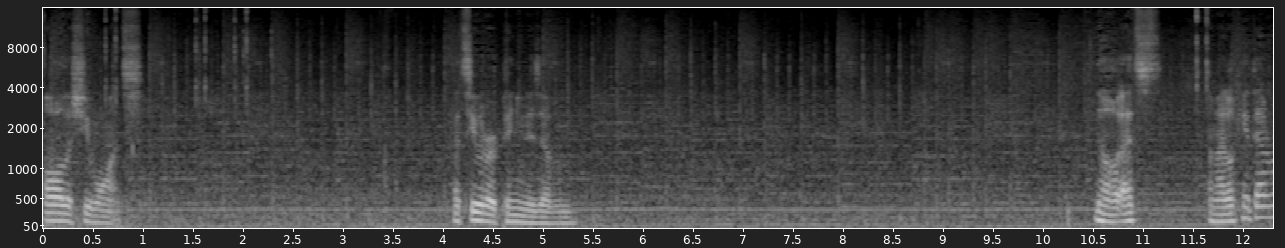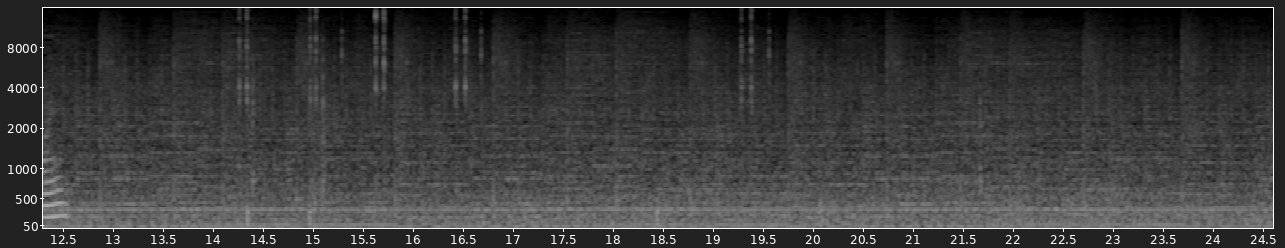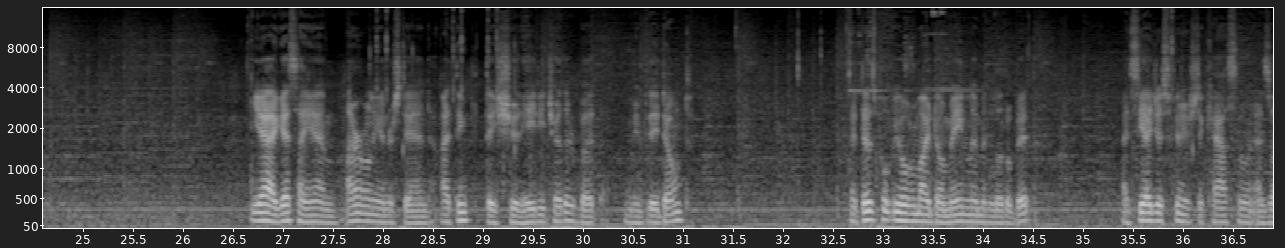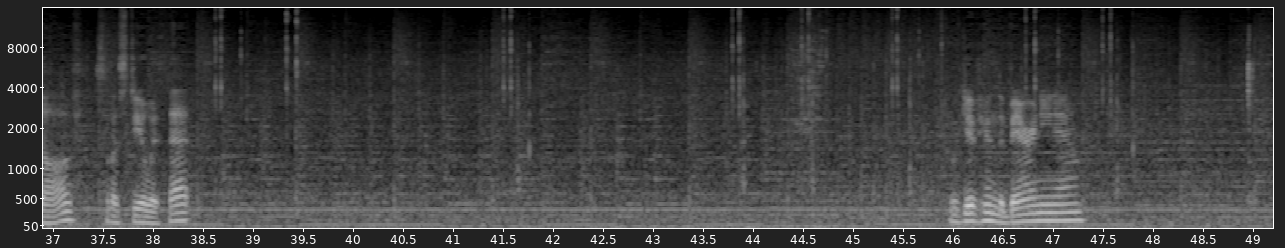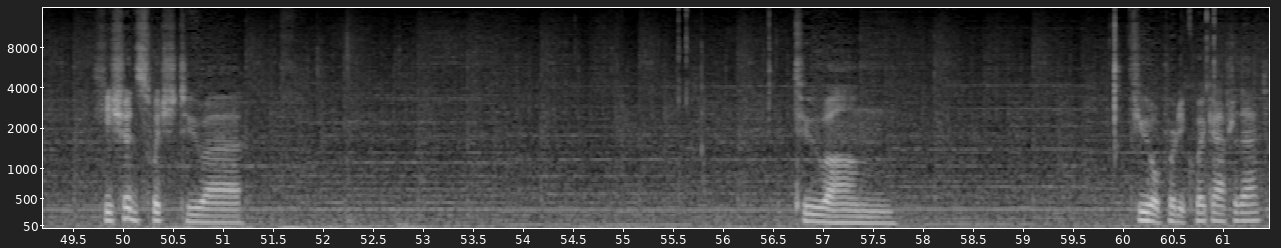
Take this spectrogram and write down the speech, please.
All that she wants. Let's see what her opinion is of him. No, that's... Am I looking at that wrong? Yeah, I guess I am. I don't really understand. I think they should hate each other, but maybe they don't. That does put me over my domain limit a little bit. I see I just finished a castle in Azov, so let's deal with that. We'll give him the barony now. He should switch to uh, to um, feudal pretty quick after that.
